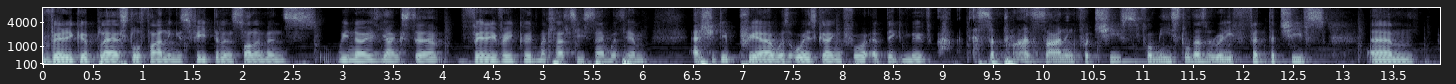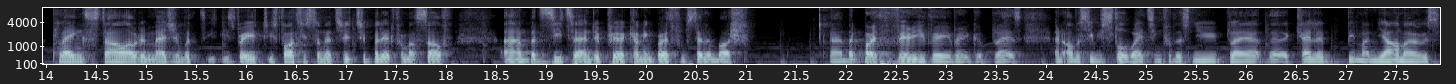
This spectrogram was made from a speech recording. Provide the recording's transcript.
very good player, still finding his feet. Dylan Solomons, we know youngster, very very good. Mahlatsi, same with him. Ashley du Preez was always going for a big move. A surprise signing for Chiefs for me still doesn't really fit the Chiefs. Um, playing style, I would imagine. With he's very he's far too similar to to Billiat for myself. Um, but Zitha and du Preez are coming both from Stellenbosch. Uh, but both very, very, very good players. And obviously, we're still waiting for this new player, the Caleb Bimenyimana, who's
